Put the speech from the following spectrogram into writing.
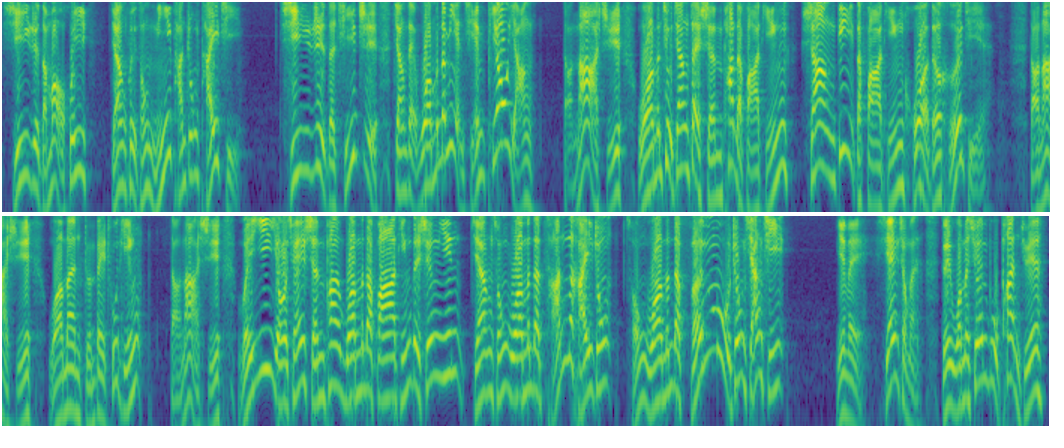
昔日的帽徽将会从泥潭中抬起。”昔日的旗帜将在我们的面前飘扬，到那时，我们就将在审判的法庭、上帝的法庭获得和解。到那时，我们准备出庭。到那时，唯一有权审判我们的法庭的声音将从我们的残骸中、从我们的坟墓中响起，因为先生们对我们宣布判决，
